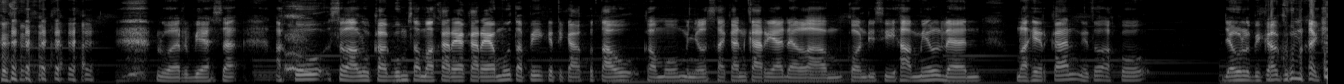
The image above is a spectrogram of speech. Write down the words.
Luar biasa. Aku selalu kagum sama karya-karyamu tapi ketika aku tahu kamu menyelesaikan karya dalam kondisi hamil dan melahirkan itu aku jauh lebih kagum lagi.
